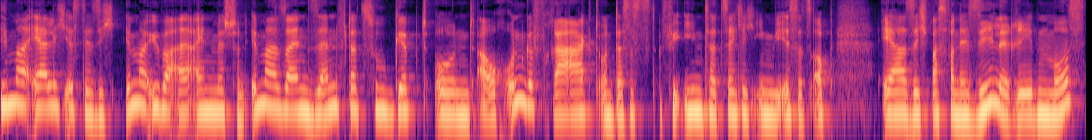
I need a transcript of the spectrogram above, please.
immer ehrlich ist, der sich immer überall einmischt und immer seinen Senf dazu gibt und auch ungefragt und dass es für ihn tatsächlich irgendwie ist, als ob er sich was von der Seele reden muss.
